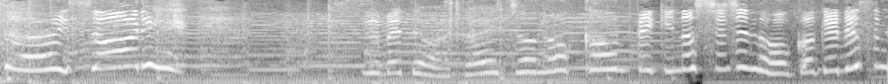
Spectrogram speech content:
大勝利！全ては隊長の完璧な指示のおかげですね。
